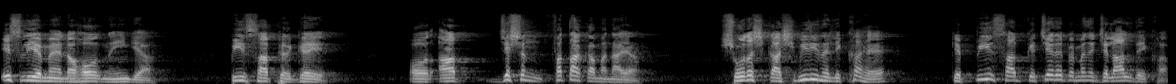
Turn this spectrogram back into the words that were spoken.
اس لیے میں لاہور نہیں گیا۔ پیر صاحب پھر گئے اور آپ جشن فتح کا منایا۔ شورش کاشمیری نے لکھا ہے کہ پیر صاحب کے چہرے پہ میں نے جلال دیکھا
